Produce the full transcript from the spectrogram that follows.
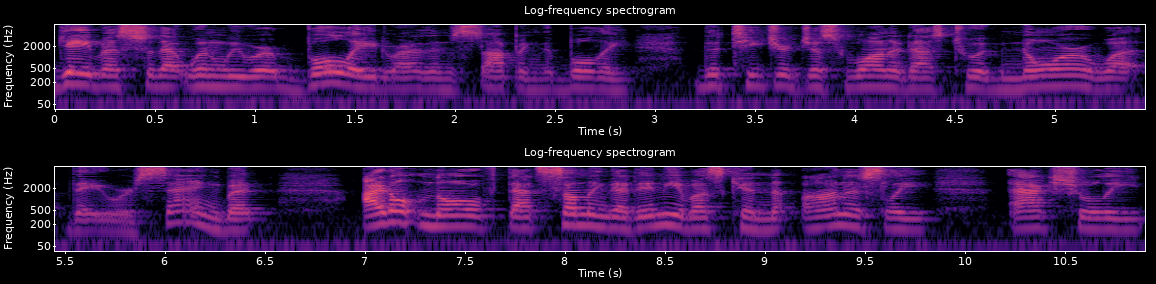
gave us so that when we were bullied rather than stopping the bully the teacher just wanted us to ignore what they were saying. But i don't know if that's something that any of us can honestly actually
